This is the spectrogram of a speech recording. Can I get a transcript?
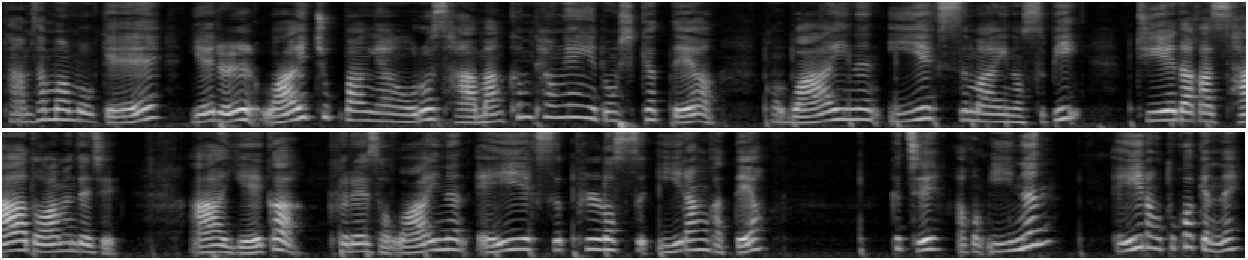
다음 3번 볼게. 얘를 y축 방향으로 4만큼 평행이동 시켰대요. 그럼 y는 2x-b 뒤에다가 4 더하면 되지. 아 얘가 그래서 y는 ax 플러스 2랑 같대요. 그치? 아 그럼 2는 a랑 똑같겠네.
